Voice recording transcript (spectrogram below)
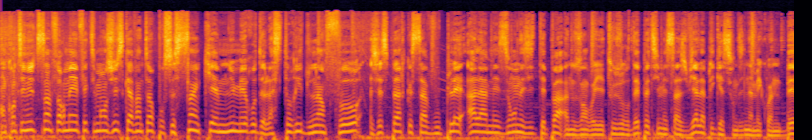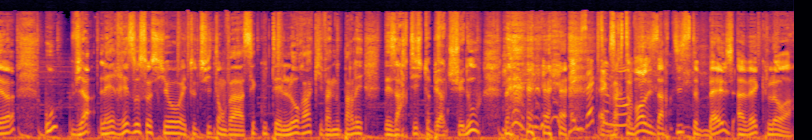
On continue de s'informer effectivement jusqu'à 20h pour ce cinquième numéro de la story de l'info. J'espère que ça vous plaît à la maison. N'hésitez pas à nous envoyer toujours des petits messages via l'application Dynamic One BE ou via les réseaux sociaux. Et tout de suite, on va s'écouter Laura qui va nous parler des artistes bien de chez nous. Exactement. Exactement, les artistes belges avec Laura.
